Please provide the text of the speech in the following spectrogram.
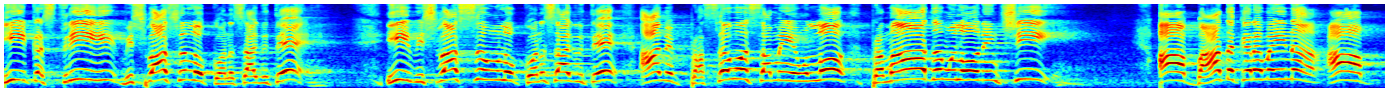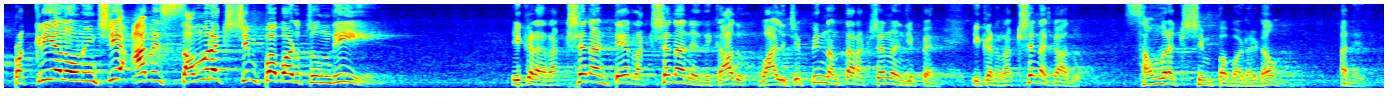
ఈ యొక్క స్త్రీ విశ్వాసంలో కొనసాగితే ఈ విశ్వాసంలో కొనసాగితే ఆమె ప్రసవ సమయంలో ప్రమాదములో నుంచి ఆ బాధకరమైన ఆ ప్రక్రియలో నుంచి ఆమె సంరక్షింపబడుతుంది. ఇక్కడ రక్షణ అంటే రక్షణ అనేది కాదు. వాళ్ళు చెప్పిందంతా రక్షణ అని చెప్పారు. ఇక్కడ రక్షణ కాదు సంరక్షింపబడడం అనేది.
